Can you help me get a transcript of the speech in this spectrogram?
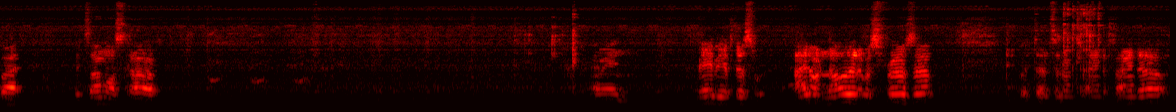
But it's almost out. I mean, maybe if this, I don't know that it was froze up, but that's what I'm trying to find out.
